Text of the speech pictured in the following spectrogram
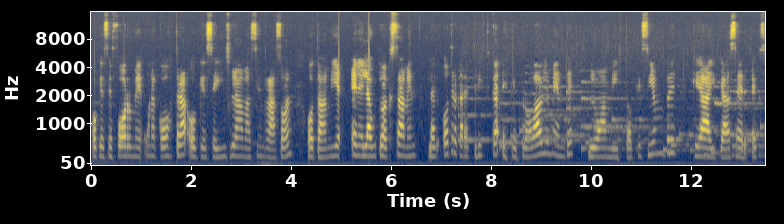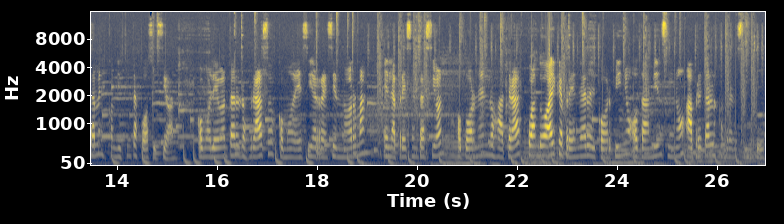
o que se forme una costra o que se inflama sin razón o también en el autoexamen la otra característica es que probablemente lo han visto, que siempre que hay que hacer exámenes con distintas posiciones, como levantar los brazos, como decía recién Norma en la presentación, o ponerlos atrás cuando hay que prender el corpiño o también si no apretarlos contra la cintura.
